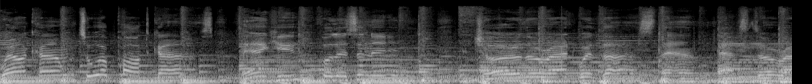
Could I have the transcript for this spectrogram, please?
Welcome to a podcast. Thank you for listening. Enjoy the ride with us, then that's the ride.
